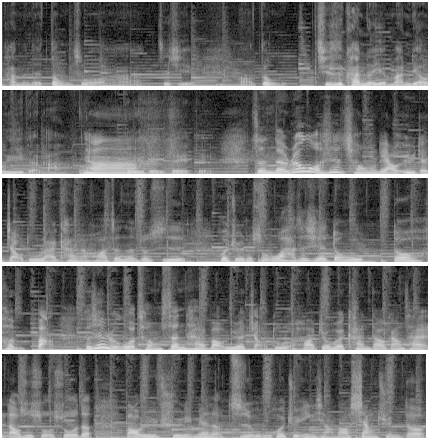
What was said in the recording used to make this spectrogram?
他们的动作啊，这些，好都。其实看的也蛮疗愈的啦，啊，对对对对，真的，如果是从疗愈的角度来看的话，真的就是会觉得说，哇，这些动物都很棒。可是如果从生态保育的角度的话，就会看到刚才老师所说的，保育区里面的植物会去影响到象群的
